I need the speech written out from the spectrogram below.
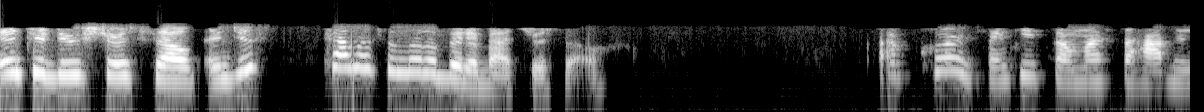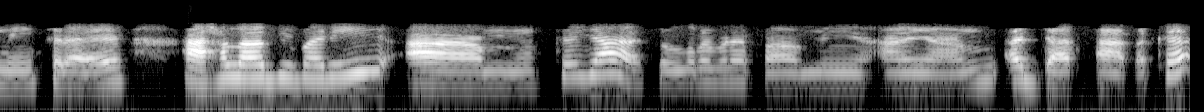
introduce yourself and just tell us a little bit about yourself. Of course. Thank you so much for having me today. Uh, hello, everybody. Um, so, yeah, so a little bit about me. I am a deaf advocate.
